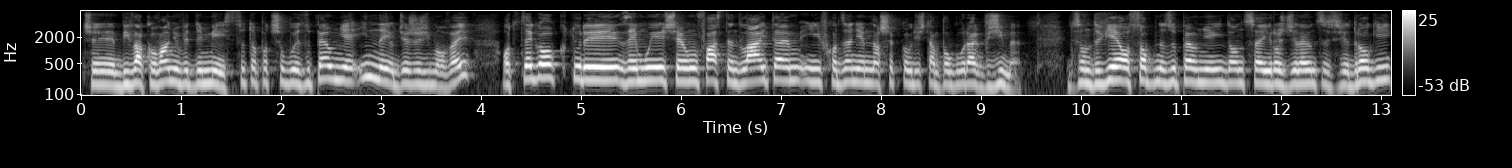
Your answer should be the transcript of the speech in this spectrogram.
czy biwakowaniu w jednym miejscu, to potrzebuje zupełnie innej odzieży zimowej od tego, który zajmuje się fast and lightem i wchodzeniem na szybko gdzieś tam po górach w zimę. To są dwie osobne, zupełnie idące i rozdzielające się drogi,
